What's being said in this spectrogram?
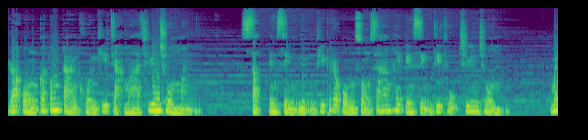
พระองค์ก็ต้องการคนที่จะมาชื่นชมมัน สัตว์เป็นสิ่งหนึ่งที่พระองค์ทรงสร้างให้เป็นสิ่งที่ถูกชื่นชม ไม่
